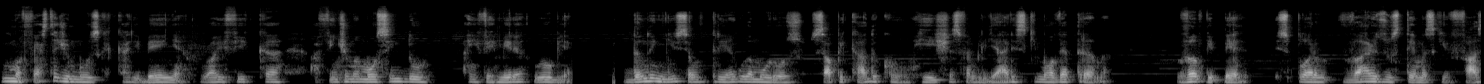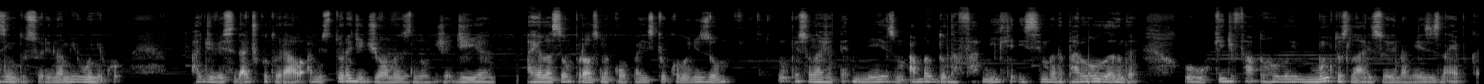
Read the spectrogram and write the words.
Numa festa de música caribenha, Roy fica afim de uma moça hindu, a enfermeira Rubia, dando início a um triângulo amoroso, salpicado com rixas familiares que move a trama. Van Pipel explora vários dos temas que fazem do Suriname único. A diversidade cultural, a mistura de idiomas no dia a dia, a relação próxima com o país que o colonizou. Um personagem até mesmo abandona a família e se manda para a Holanda, o que de fato rolou em muitos lares surinameses na época.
